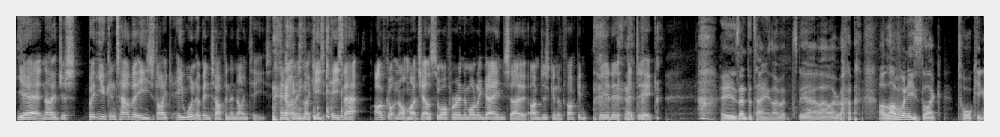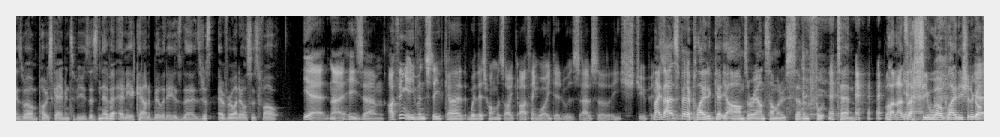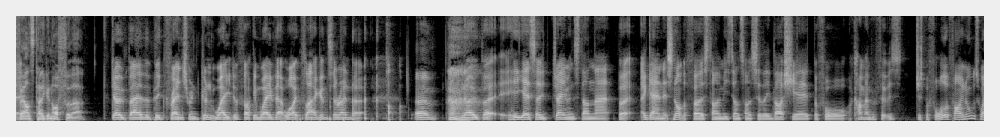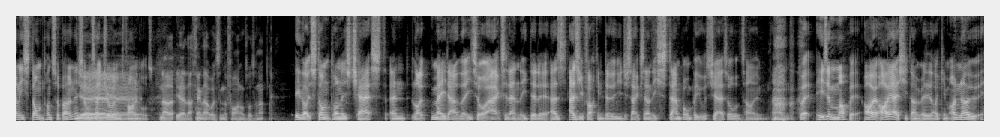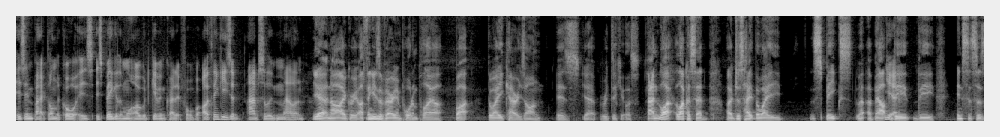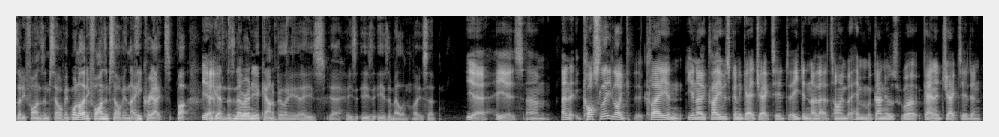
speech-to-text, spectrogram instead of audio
Yeah, no, just but you can tell that he's like he wouldn't have been tough in the nineties. You know what I mean? Like he's he's that. I've got not much else to offer in the modern game, so I'm just gonna fucking be a, a dick. He's entertaining though, but yeah, I, I, I love when he's like talking as well in post game interviews. There's never any accountability, is there? It's just everyone else's fault. Yeah, no, he's. um I think even Steve Kerr with this one was like, I think what he did was absolutely stupid. Mate, that's So, fair play to get your arms around someone who's seven foot ten. Like that's Yeah. actually well played. He should have got fouls taken off for that. Gobert, the big Frenchman, couldn't wait to fucking wave that white flag and surrender. um, no, but he, yeah, so Draymond's done that. But again, it's not the first time he's done something silly. Last year, before, I can't remember if it was just before the finals when he stomped on Sabonis, or was that during the finals? No, that, yeah, I think that was in the finals, wasn't it? He like stomped on his chest and like made out that he sort of accidentally did it as as you fucking do. You just accidentally stamp on people's chests all the time. Um, but he's a muppet. I i actually don't really like him. I know his impact on the court is is bigger than what i would give him credit for but i think he's an absolute melon. Yeah, no, I agree. I think he's a very important player, but the way he carries on is yeah ridiculous. And like like I said, I just hate the way he speaks about Yeah. the the instances that he finds himself in. Well, not that he finds himself in, that he creates. But Yeah. again, there's never any accountability. He's yeah, he's he's he's a melon, like you said. Yeah, he is. Um, and costly, like Clay, and you know, Clay was going to get ejected. He didn't know that at the time, but him and McDaniels were getting ejected, and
